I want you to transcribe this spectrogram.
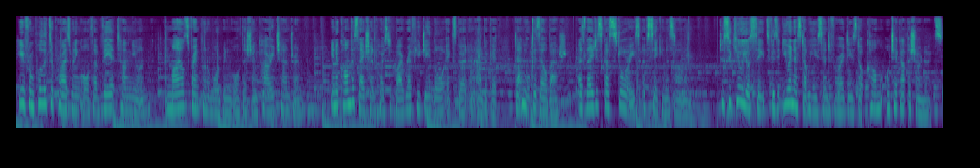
Hear from Pulitzer Prize winning author Viet Thanh Nguyen and Miles Franklin Award winning author Shankari Chandran in a conversation hosted by refugee law expert and advocate Daniel Ghezelbash as they discuss stories of seeking asylum. To secure your seats, visit unswcenterforideas.com or check out the show notes.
